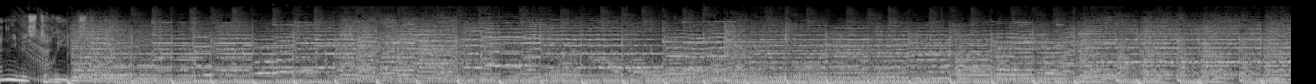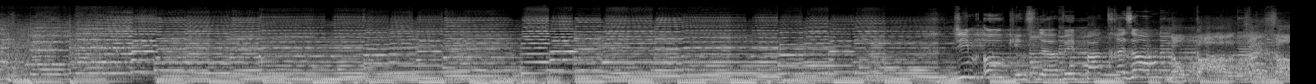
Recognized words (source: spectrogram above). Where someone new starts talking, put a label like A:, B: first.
A: Anime Story.
B: Jim Hawkins n'avait pas 13 ans.
C: Non pas 13 ans,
